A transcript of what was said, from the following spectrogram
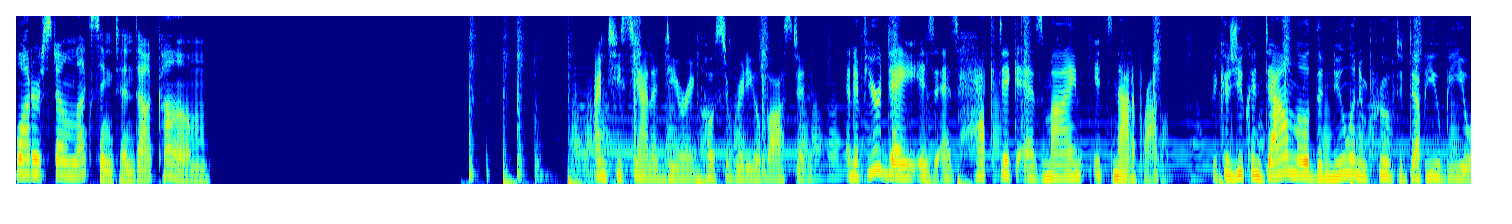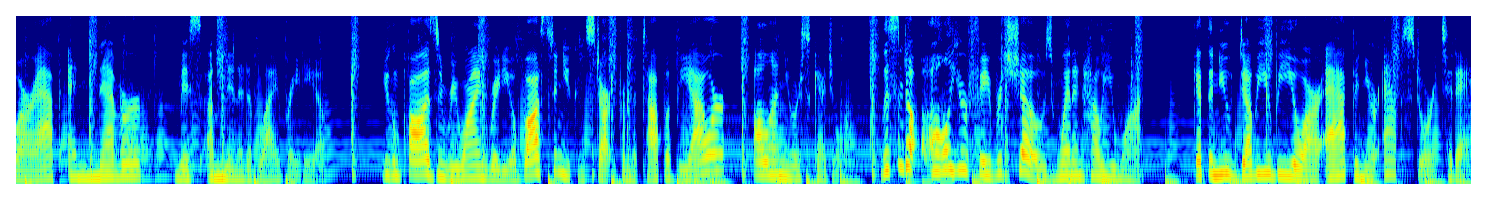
WaterstoneLexington.com. I'm Tiziana Dearing, host of Radio Boston. And if your day is as hectic as mine, it's not a problem because you can download the new and improved WBUR app and never miss a minute of live radio. You can pause and rewind Radio Boston. You can start from the top of the hour, all on your schedule. Listen to all your favorite shows when and how you want. Get the new WBUR app in your App Store today.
